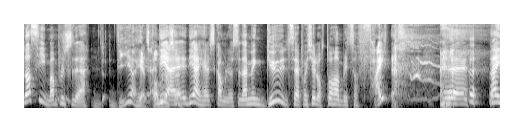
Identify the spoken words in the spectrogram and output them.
Da sier man plutselig det. De er helt De er, de er helt skamløse. Nei, men gud, se på Kjell Otto, han har blitt så feit. Eh, nei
